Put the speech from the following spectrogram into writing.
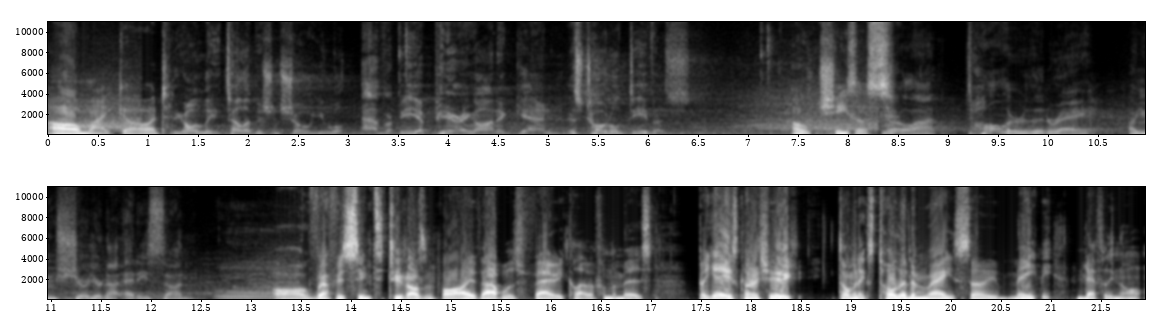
Oh my god. The only television show you will ever be appearing on again is Total Divas. Oh Jesus. You're a lot taller than Rey. Are you sure you're not Eddie's son? Oh, referencing to 2005. That was very clever from the Miz. But yeah, it's kind of true. Dominik's taller than Rey, so maybe, definitely not.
